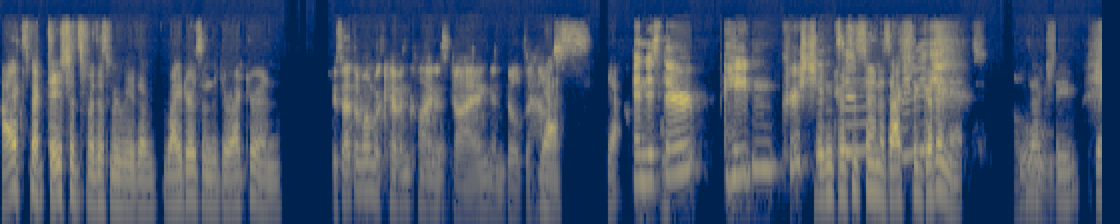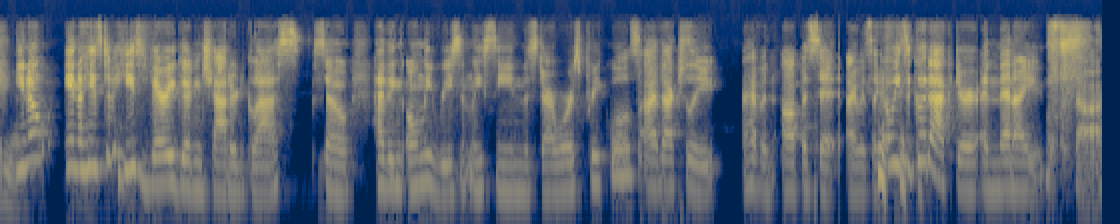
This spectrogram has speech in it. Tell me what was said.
high expectations for this movie, the writers and the director, and Is that the one where Kevin Kline is dying and built a house? yes, yeah, And is there Hayden Christensen? Hayden Christensen is actually good in it. He's Oh. actually good in it. You know, you know, he's he's very good in Shattered Glass. So, having only recently seen the Star Wars prequels, I've actually I have an opposite. I was like, oh, he's a good actor, and then I saw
